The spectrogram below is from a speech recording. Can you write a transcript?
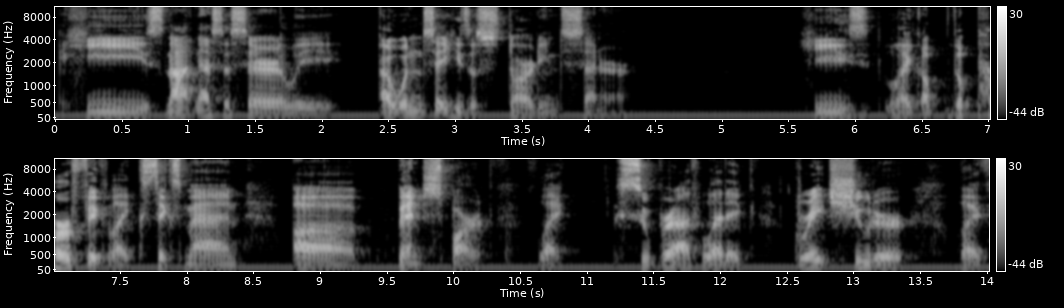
He's not necessarily. I wouldn't say he's a starting center. He's like a, the perfect like six man, uh, bench spark, like super athletic, great shooter. Like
